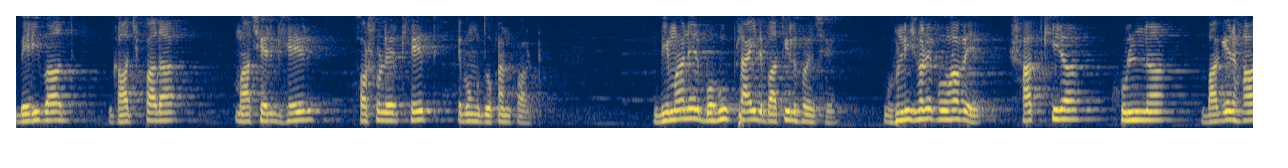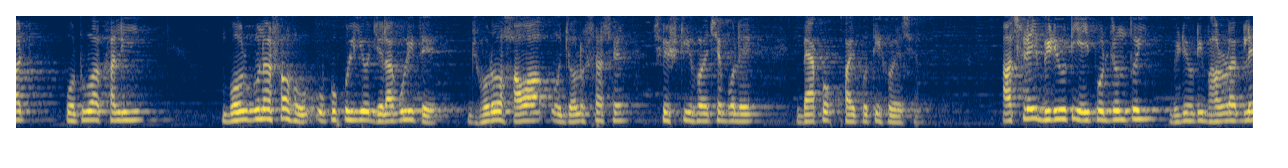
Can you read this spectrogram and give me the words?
বেড়িবাঁধ, গাছপালা, মাছের ঘের, ফসলের ক্ষেত এবং দোকানপাট। বিমানের বহু ফ্লাইট বাতিল হয়েছে। ঘূর্ণিঝড়ের প্রভাবে সাতক্ষীরা, খুলনা, বাগেরহাট, পটুয়াখালী, বরগুনাসহ উপকূলীয় জেলাগুলিতে ঝোড়ো হাওয়া ও জলোচ্ছ্বাসের সৃষ্টি হয়েছে বলে ব্যাপক ক্ষয়ক্ষতি হয়েছে। আজকের এই ভিডিওটি এই পর্যন্তই। ভিডিওটি ভালো লাগলে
